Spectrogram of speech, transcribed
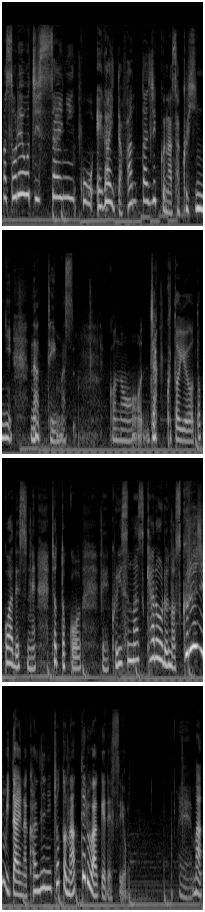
まあ、それを実際にこう描いたファンタジックな作品になっています。このジャックという男はですねちょっとこう、えー、クリスマスキャロルのスクルージみたいな感じにちょっとなってるわけですよ。えー、まあ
